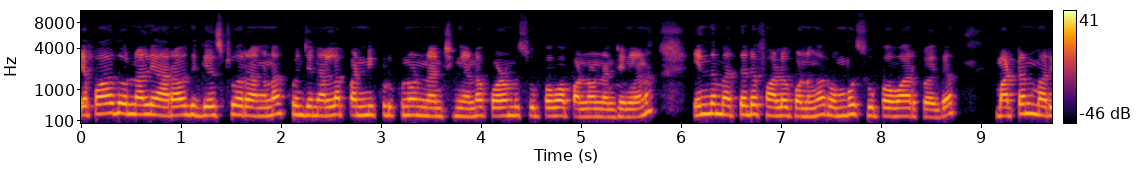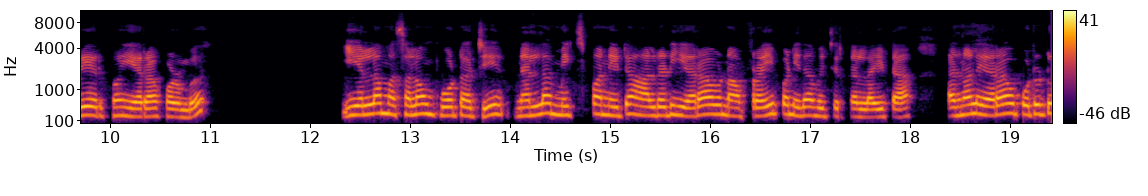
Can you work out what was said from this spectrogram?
எப்பாவது ஒரு நாள் யாராவது கெஸ்ட் வராங்கன்னா கொஞ்சம் நல்லா பண்ணி கொடுக்கணும்னு நினச்சிங்கன்னா குழம்பு சூப்பராக பண்ணணும்னு நினச்சிங்கன்னா இந்த மெத்தடை ஃபாலோ பண்ணுங்க. ரொம்ப ரொம்ப சூப்பராக இருக்கும் இது. மட்டன் மாதிரியே இருக்கும் எறா குழம்பு. எல்லா மசாலாவும் போட்டாச்சு. நல்லா மிக்ஸ் பண்ணிட்டு ஆல்ரெடி எறாவை நான் ஃப்ரை பண்ணி தான் வச்சுருக்கேன் லைட்டாக அதனால எறாவை போட்டுட்டு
